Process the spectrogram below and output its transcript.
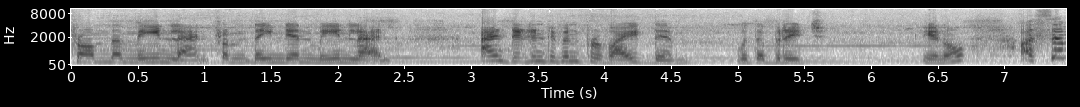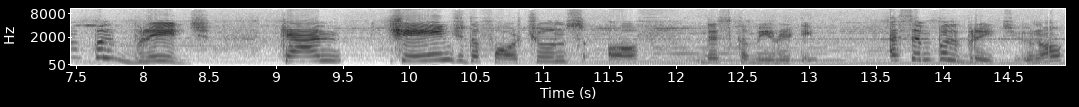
from the mainland from the indian mainland and didn't even provide them with a bridge you know a simple bridge can change the fortunes of this community. A simple bridge you know.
